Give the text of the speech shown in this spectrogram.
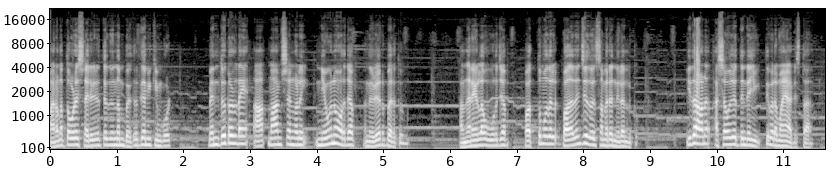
മരണത്തോടെ ശരീരത്തിൽ നിന്നും ബഹിർഗമിക്കുമ്പോൾ ബന്ധുക്കളുടെ ആത്മാംശങ്ങളിൽ ന്യൂനോർജം നിഴൽപ്പെടുത്തുന്നു അങ്ങനെയുള്ള ഊർജം പത്ത് മുതൽ പതിനഞ്ച് ദിവസം വരെ നിലനിൽക്കും. ഇതാണ് അശൗചത്തിന്റെ യുക്തിപരമായ അടിസ്ഥാനം.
